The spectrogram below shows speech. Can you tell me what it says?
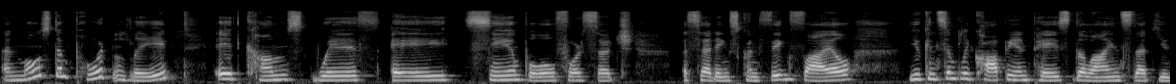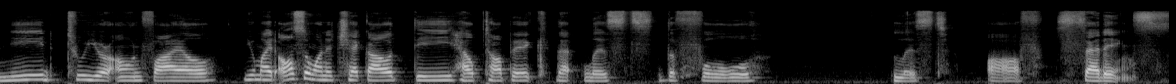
And most importantly, it comes with a sample for such a settings config file. You can simply copy and paste the lines that you need to your own file. You might also want to check out the help topic that lists the full list of settings.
